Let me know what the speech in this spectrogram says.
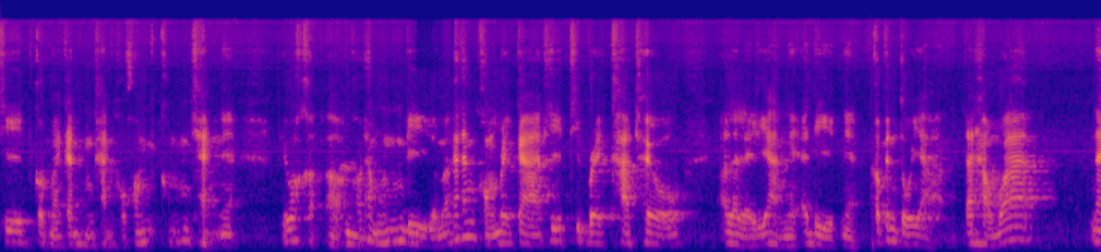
ที่กฎหมายการแข่งขันเขาค่อนข้างแข็งเนี่ยพี่ว่าเขาทำค่อนข้างดีหรือแม้กระทั่งของอเมริกาที่ที่ break cartel อะไรหลายอย่างในอดีตเนี่ยก็เป็นตัวอย่าง แต่ถามว่าใน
